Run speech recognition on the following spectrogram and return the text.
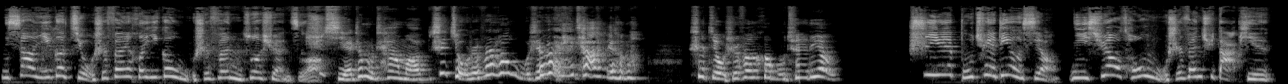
你像一个九十分和一个五十分，你做选择，是鞋这么差吗？是九十分和五十分的差别吗？是九十分和不确定，是因为不确定性，你需要从五十分去打拼。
